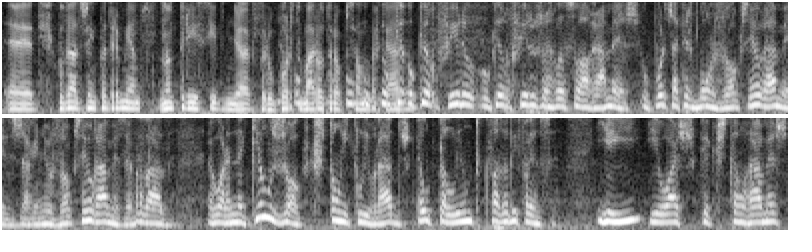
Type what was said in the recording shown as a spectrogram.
uh, dificuldades de enquadramento. Não teria sido melhor para o Porto tomar outra opção o, o, de mercado? O que, o, que eu refiro, o que eu refiro em relação ao Rames, o Porto já fez bons jogos sem o Rames, já ganhou jogos sem o Rames, é verdade. Agora, naqueles jogos que estão equilibrados, é o talento que faz a diferença. E aí eu acho que a questão Rames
